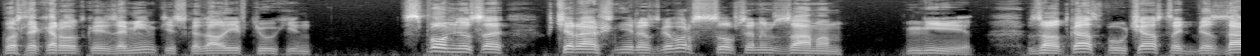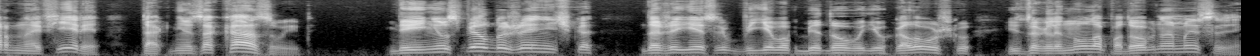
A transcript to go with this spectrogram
После короткой заминки сказал Евтюхин. Вспомнился вчерашний разговор с собственным замом. Нет, за отказ поучаствовать в бездарной афере так не заказывает. Да и не успел бы Женечка, даже если бы в его бедовую головушку и заглянула подобная мысль.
